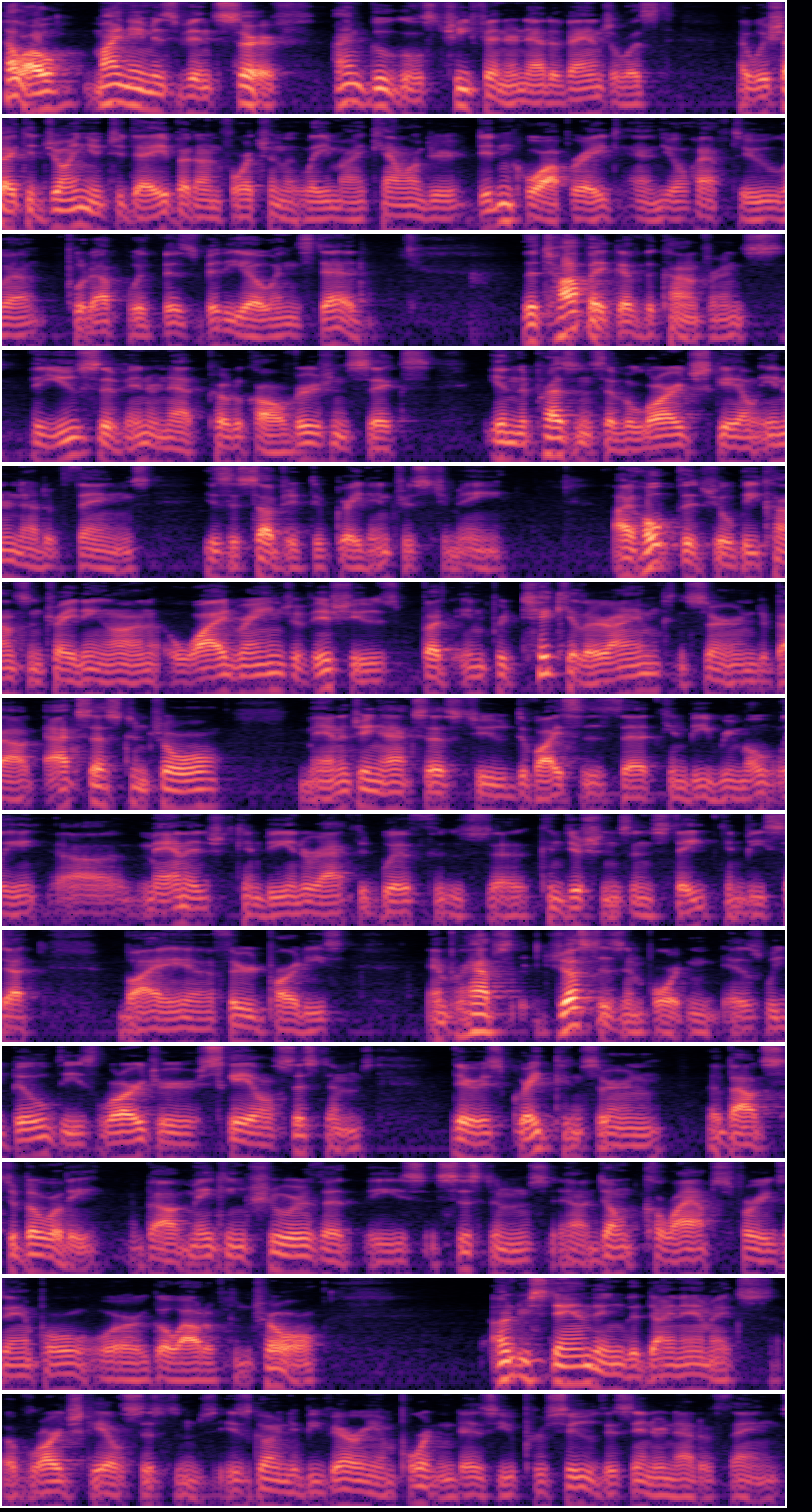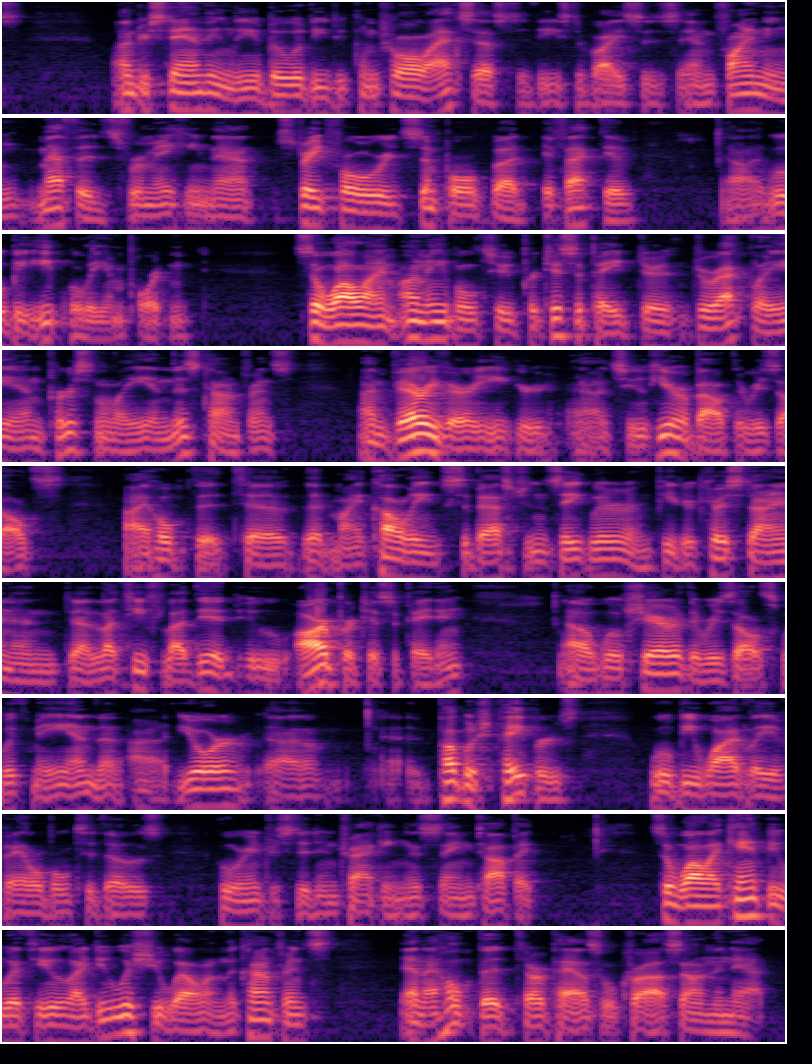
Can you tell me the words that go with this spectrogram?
Hello, my name is Vint Cerf. I'm Google's Chief Internet Evangelist. I wish I could join you today, but unfortunately my calendar didn't cooperate and you'll have to uh, put up with this video instead. The topic of the conference, the use of Internet Protocol version 6 in the presence of a large-scale Internet of Things, is a subject of great interest to me. I hope that you'll be concentrating on a wide range of issues, but in particular I am concerned about access control, managing access to devices that can be remotely uh, managed, can be interacted with, whose uh, conditions and state can be set by uh, third parties. And perhaps just as important as we build these larger scale systems, there is great concern about stability, about making sure that these systems uh, don't collapse, for example, or go out of control. Understanding the dynamics of large-scale systems is going to be very important as you pursue this Internet of Things. Understanding the ability to control access to these devices and finding methods for making that straightforward, simple, but effective uh, will be equally important. So while I'm unable to participate directly and personally in this conference, I'm very, very eager uh, to hear about the results. I hope that, uh, that my colleagues Sebastian Ziegler and Peter Kirstein and uh, Latif Ladid, who are participating, uh, will share the results with me and uh, your uh, published papers will be widely available to those who are interested in tracking this same topic. So while I can't be with you, I do wish you well in the conference and I hope that our paths will cross on the net.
